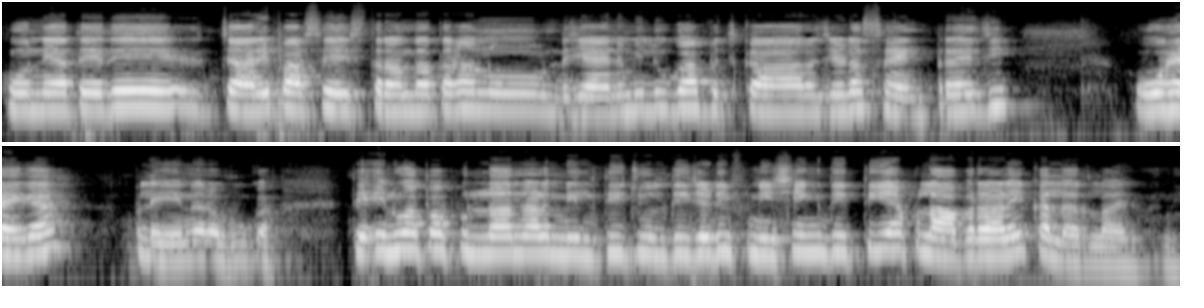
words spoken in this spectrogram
ਕੋਨਿਆਂ ਤੇ ਇਹਦੇ ਚਾਰੇ ਪਾਸੇ ਇਸ ਤਰ੍ਹਾਂ ਦਾ ਤੁਹਾਨੂੰ ਡਿਜ਼ਾਈਨ ਮਿਲੂਗਾ, ਵਿਚਕਾਰ ਜਿਹੜਾ ਸੈਂਟਰ ਹੈ ਜੀ, ਉਹ ਹੈਗਾ। ਪਲੇਨ ਰਹੂਗਾ। ਤੇ ਇਹਨੂੰ ਆਪਾਂ ਫੁੱਲਾਂ ਨਾਲ ਮਿਲਦੀ ਜੁਲਦੀ ਜਿਹੜੀ ਫਿਨਿਸ਼ਿੰਗ ਦਿੱਤੀ ਹੈ ਫਲਾਵਰ ਵਾਲੇ ਕਲਰ ਲਾਏ ਹੋਏ ਨੇ।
